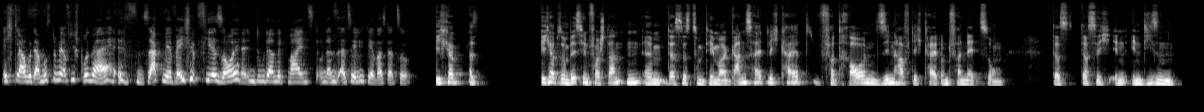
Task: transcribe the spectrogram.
Ich glaube, da musst du mir auf die Sprünge helfen. Sag mir, welche vier Säulen du damit meinst und dann erzähle ich dir was dazu. Ich habe also ich habe so ein bisschen verstanden, ähm, dass es zum Thema Ganzheitlichkeit, Vertrauen, Sinnhaftigkeit und Vernetzung, dass, dass sich in, in diesen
